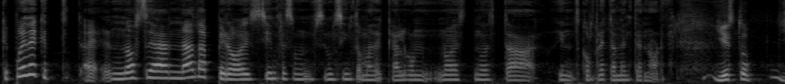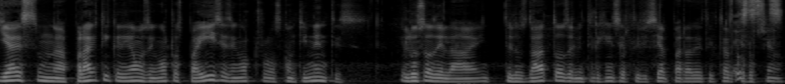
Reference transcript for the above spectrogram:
que puede que eh, no sea nada, pero es, siempre es un, un, síntoma de que algo no, es, no está completamente en orden. Y esto ya es una práctica, digamos, en otros países, en otros continentes. El uso de, la, de los datos, de la inteligencia artificial para detectar corrupción. Es,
